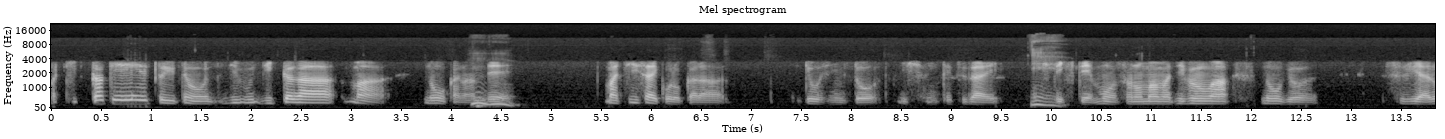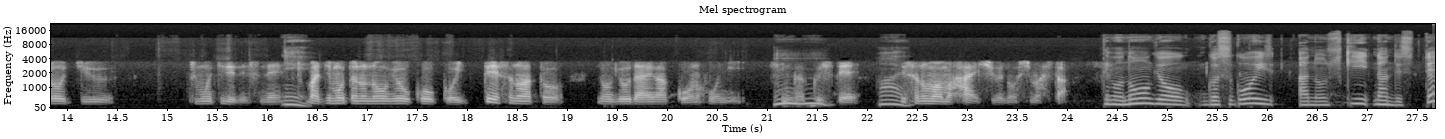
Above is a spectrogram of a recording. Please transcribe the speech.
まあ、きっかけといっても自分実家がまあ農家なんで、うんうん、まあ、小さい頃から両親と一緒に手伝いしてきて、えー、もうそのまま自分は農業するやろうっていう気持ちでですね、えー、まあ、地元の農業高校行ってその後農業大学校の方に進学して、うん。うんはい、でそのまま、はい、収納しました。でも農業がすごいあの好きなんですって？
